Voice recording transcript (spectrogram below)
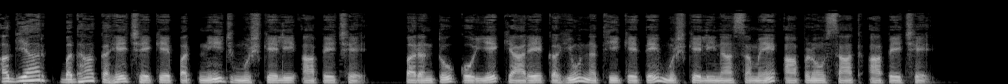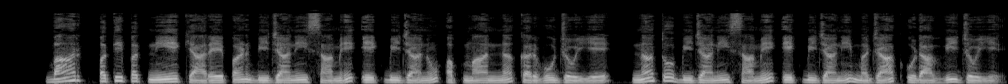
અગિયાર, બધા કહે છે કે પત્ની જ મુશ્કેલી આપે છે, પરંતુ કોઈએ ક્યારે કહ્યું નથી કે તે મુશ્કેલીના સમયે આપણો સાથ આપે છે. બાર પતિ પત્નીએ ક્યારે પણ બીજાની સામે એકબીજાનું અપમાન ન કરવું જોઈએ ન તો બીજાની સામે એકબીજાની મજાક ઉડાવવી જોઈએ.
